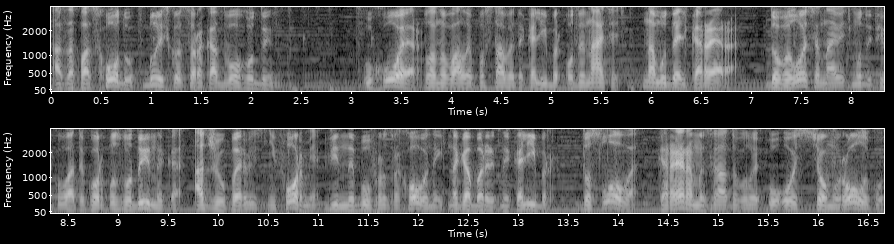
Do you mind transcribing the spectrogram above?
а запас ходу близько 42 годин. У Хоер планували поставити калібр 11 на модель Карера. Довелося навіть модифікувати корпус годинника, адже у первісній формі він не був розрахований на габаритний калібр. До слова, Карера ми згадували у ось цьому ролику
